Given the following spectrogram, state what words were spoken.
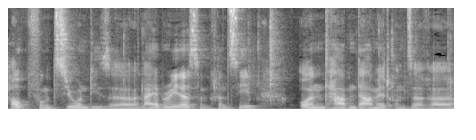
Hauptfunktion dieser Library ist im Prinzip und haben damit unsere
